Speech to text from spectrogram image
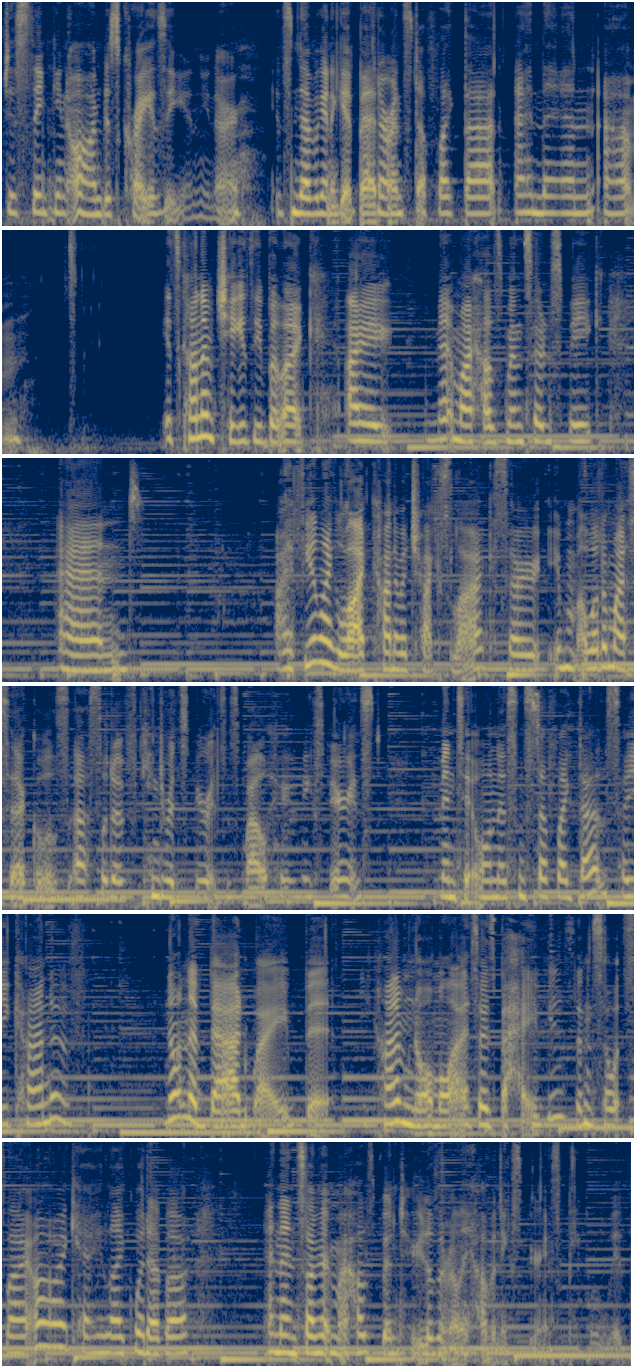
just thinking, oh, I'm just crazy and, you know, it's never going to get better and stuff like that. And then um, it's kind of cheesy, but like I met my husband, so to speak, and I feel like like kind of attracts like. So a lot of my circles are sort of kindred spirits as well who've experienced mental illness and stuff like that. So you kind of, not in a bad way, but you kind of normalize those behaviors. And so it's like, oh, okay, like whatever. And then so I met my husband who doesn't really have an experience with people with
